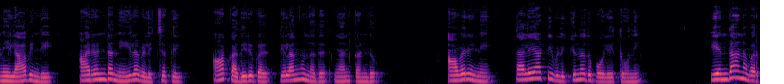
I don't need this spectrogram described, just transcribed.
നിലാവിന്റെ അരണ്ട നീല വെളിച്ചത്തിൽ ആ കതിരുകൾ തിളങ്ങുന്നത് ഞാൻ കണ്ടു. അവരെന്നെ തലയാട്ടി വിളിക്കുന്നതുപോലെ തോന്നി. എന്താണവർ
